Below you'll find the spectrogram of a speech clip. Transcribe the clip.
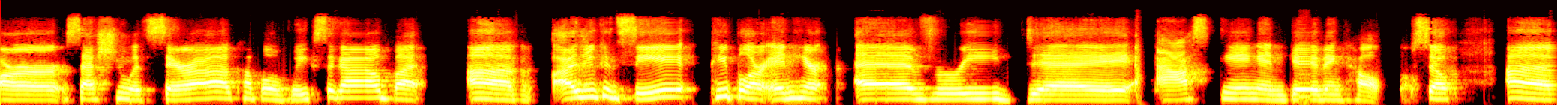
our session with Sarah a couple of weeks ago. But um, as you can see, people are in here every day asking and giving help. So um,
